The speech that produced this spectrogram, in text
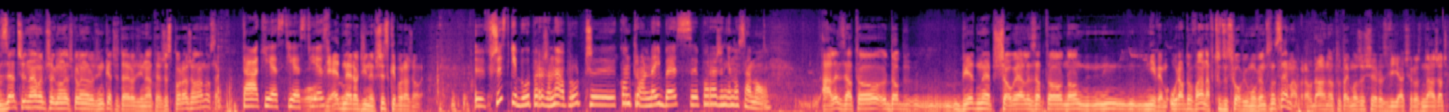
Zaczynamy przeglądać kolejną rodzinkę, czy ta rodzina też jest porażona nosem? Tak, jest, jest, jest. Biedne rodziny, wszystkie porażone. Y, Wszystkie były porażone oprócz y, kontrolnej bez porażenia nosemą. Ale za to do, biedne pszczoły, ale za to, no nie wiem, uradowana w cudzysłowie mówiąc nosema, prawda? No tutaj może się rozwijać, rozmnażać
